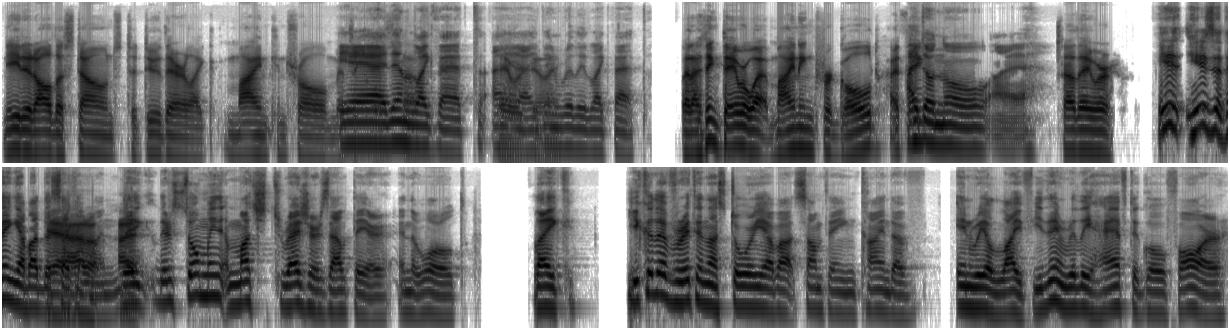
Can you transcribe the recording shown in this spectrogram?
needed all the stones to do their like mind control. Yeah, I didn't like that. I, I didn't really like that. But I think they were what mining for gold. I think. I don't know. I So they were. Here, here's the thing about the Yeah, second one. I- Like, there's so many much treasures out there in the world. Like, you could have written a story about something kind of in real life. You didn't really have to go far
